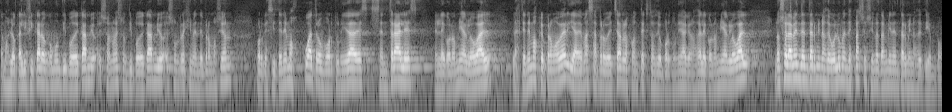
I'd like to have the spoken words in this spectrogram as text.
lo calificaron como un tipo de cambio. Eso no es un tipo de cambio, es un régimen de promoción, porque si tenemos cuatro oportunidades centrales en la economía global, las tenemos que promover y además aprovechar los contextos de oportunidad que nos da la economía global, no solamente en términos de volumen de espacio, sino también en términos de tiempo.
